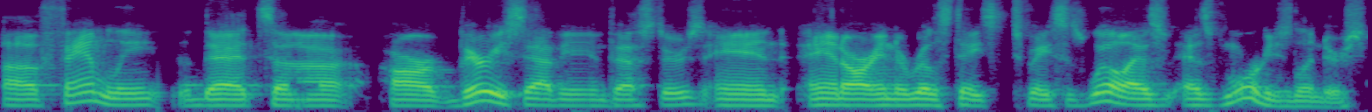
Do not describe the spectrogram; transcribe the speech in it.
a family that uh, are very savvy investors and and are in the real estate space as well as as mortgage lenders,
